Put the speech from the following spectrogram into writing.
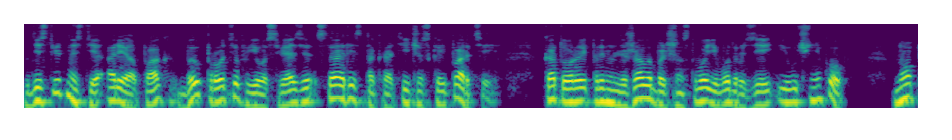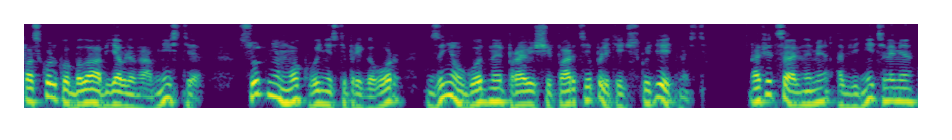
В действительности Ариапак был против его связи с аристократической партией, которой принадлежало большинство его друзей и учеников. Но поскольку была объявлена амнистия, суд не мог вынести приговор за неугодную правящей партии политическую деятельность. Официальными обвинителями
